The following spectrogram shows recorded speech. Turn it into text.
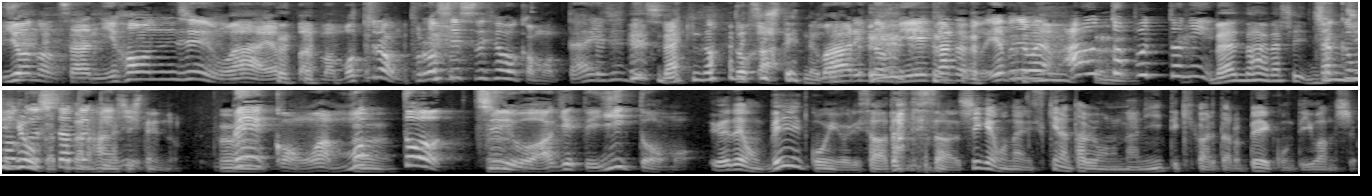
世のさ日本人はやっぱ、まあ、もちろんプロセス評価も大事ですよ。とか話してんの？周りの見え方とか。やっぱでもアウトプットに何の話？着目した時にベーコンはもっと地位を上げていいと思いやでもベーコンよりさだってさシゲも何？好きな食べ物何？って聞かれたらベーコンって言わんでしょ。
